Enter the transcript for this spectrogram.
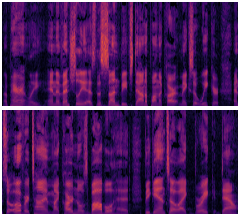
apparently. And eventually, as the sun beats down upon the car, it makes it weaker. And so over time, my Cardinals bobblehead began to like break down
